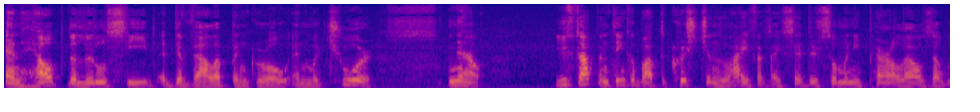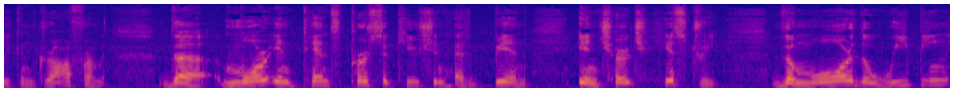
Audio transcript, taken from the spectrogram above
and help the little seed develop and grow and mature. Now, you stop and think about the Christian life, as I said, there's so many parallels that we can draw from it. The more intense persecution has been in church history, the more the weeping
